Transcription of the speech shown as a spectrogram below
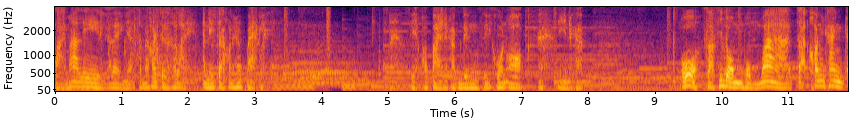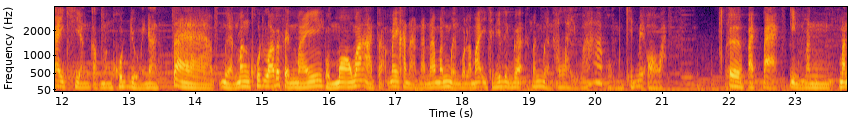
สายมาเล่หรืออะไรอย่างเงี้ยจะไม่ค่อยเจอเท่าไหร่ อันนี้จะค่อนข้างแปลกเลย เสียบเข้าไปนะครับ ดึงซิลิโคนออกอะนี่นะครับ โอ้ จากที่ดมผมว่าจะค่อนข้างใกล้เคียงกับมังคุดอยู่เหมือนกัน แต่เหมือนมังคุดร้อยเปอร์เซ็นต์ไหม ผมมองว่าอาจจะไม่ขนาดนั้นนะ มันเหมือนผลไม้อีกชนิดหนึ่งด้วย มันเหมือนอะไรวะผมคิดไม่ออกว่ะเออแปลกๆกลิ่นมันมัน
